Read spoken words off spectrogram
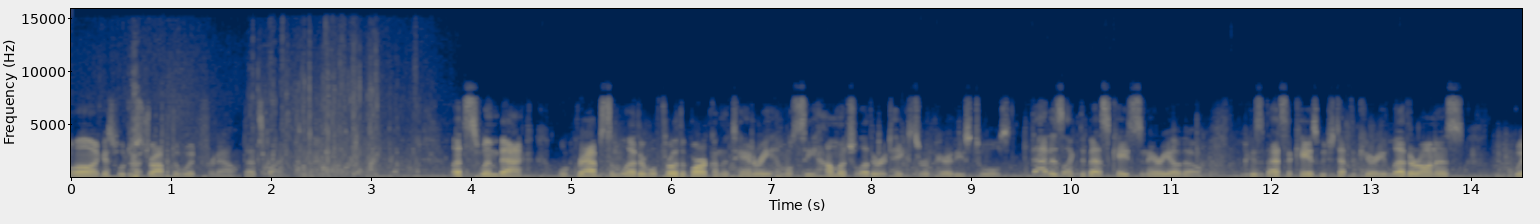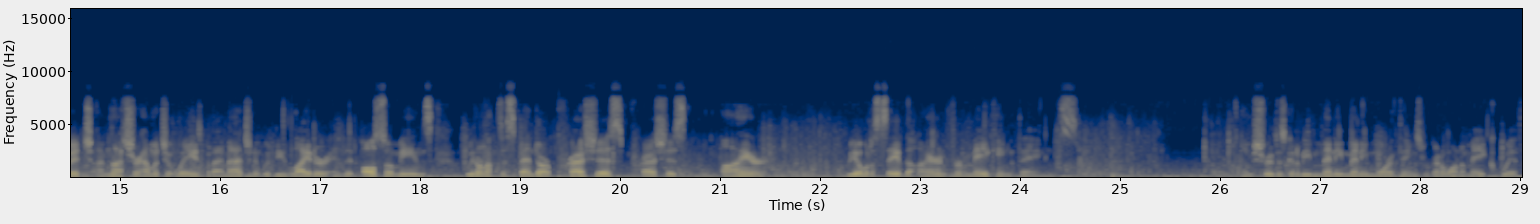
Well, I guess we'll just drop the wood for now. That's fine. Let's swim back. We'll grab some leather, we'll throw the bark on the tannery, and we'll see how much leather it takes to repair these tools. That is like the best case scenario, though, because if that's the case, we just have to carry leather on us, which I'm not sure how much it weighs, but I imagine it would be lighter, and it also means we don't have to spend our precious, precious iron We'll be able to save the iron for making things. I'm sure there's going to be many, many more things we're going to want to make with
